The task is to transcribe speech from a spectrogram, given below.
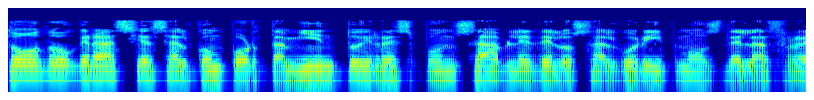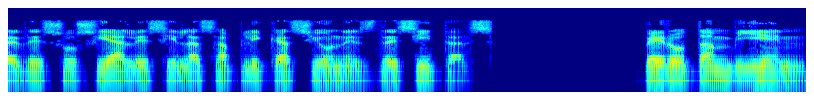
todo gracias al comportamiento irresponsable de los algoritmos de las redes sociales y las aplicaciones de citas. Pero también,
